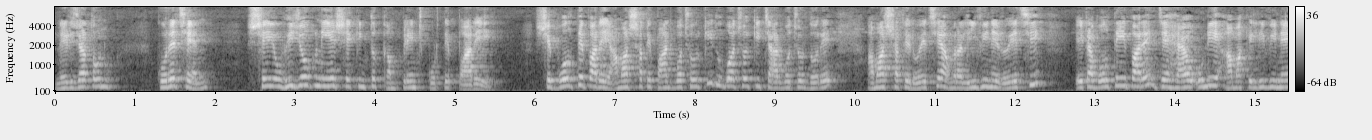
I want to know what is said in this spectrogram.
নির্যাতন করেছেন, সেই অভিযোগ নিয়ে সে কিন্তু কমপ্লেন্ট করতে পারে। সে বলতে পারে, আমার সাথে পাঁচ বছর কি, দু বছর কি, চার বছর ধরে আমার সাথে রয়েছে, আমরা লিভিনে রয়েছি। এটা বলতেই পারে যে হ্যাঁ উনি আমাকে লিভিনে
